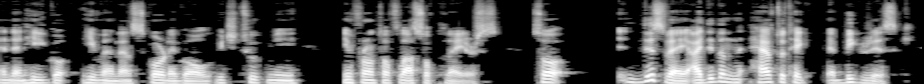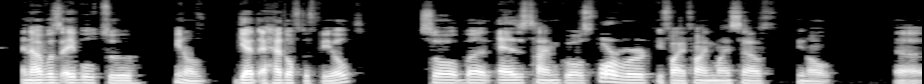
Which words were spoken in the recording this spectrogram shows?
and then he got he went and scored a goal, which took me in front of lots of players. So this way, I didn't have to take a big risk, and I was able to, you know, get ahead of the field. So, but as time goes forward, if I find myself, you know, uh,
